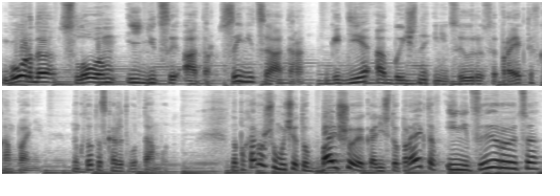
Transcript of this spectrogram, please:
гордо словом инициатор. С инициатора. Где обычно инициируются проекты в компании? Ну кто-то скажет вот там вот. Но по хорошему счету большое количество проектов инициируется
